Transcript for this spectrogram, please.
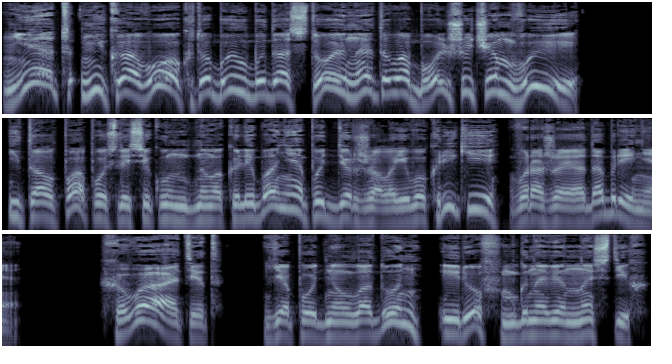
«Нет никого, кто был бы достоин этого больше, чем вы!» И толпа после секундного колебания поддержала его крики, выражая одобрение. «Хватит!» Я поднял ладонь, и рев мгновенно стих.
